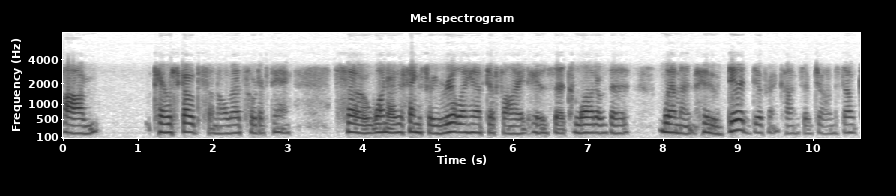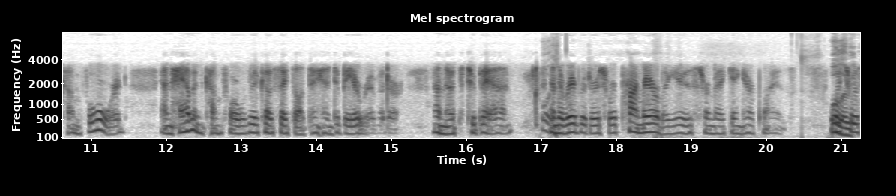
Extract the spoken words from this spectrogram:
um, periscopes and all that sort of thing. So one of the things we really have to fight is that a lot of the women who did different kinds of jobs don't come forward and haven't come forward because they thought they had to be a riveter, and that's too bad. Well, and the riveters were primarily used for making airplanes, well, which was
